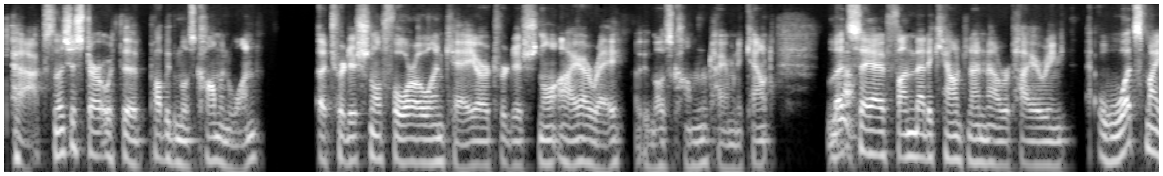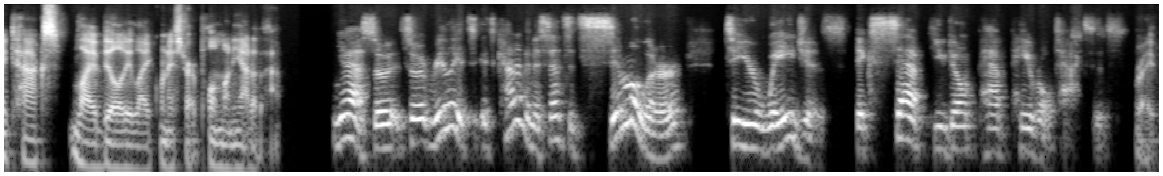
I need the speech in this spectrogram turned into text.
taxed. let's just start with the probably the most common one, a traditional 401k or a traditional IRA, the most common retirement account. Let's yeah. say I fund that account and I'm now retiring. What's my tax liability like when I start pulling money out of that? Yeah, so so it really it's it's kind of in a sense it's similar to your wages, except you don't have payroll taxes. Right.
